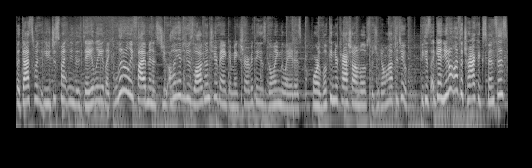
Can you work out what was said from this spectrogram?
But that's what you just might need the daily, like literally five minutes. Do all you have to do is log onto your bank and make sure everything is going the way it is, or look in your cash envelopes, which you don't have to do. Because again, you don't have to track expenses.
